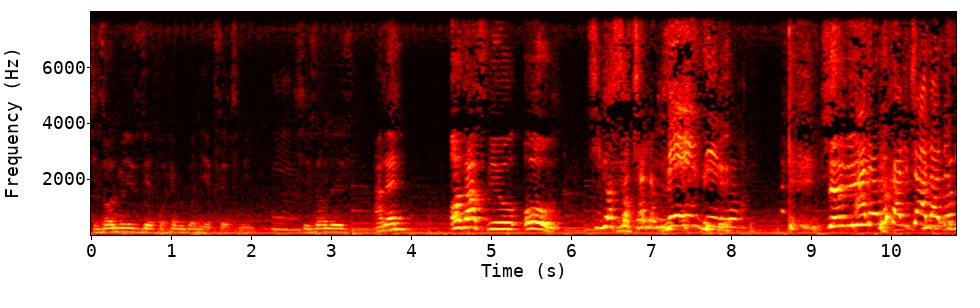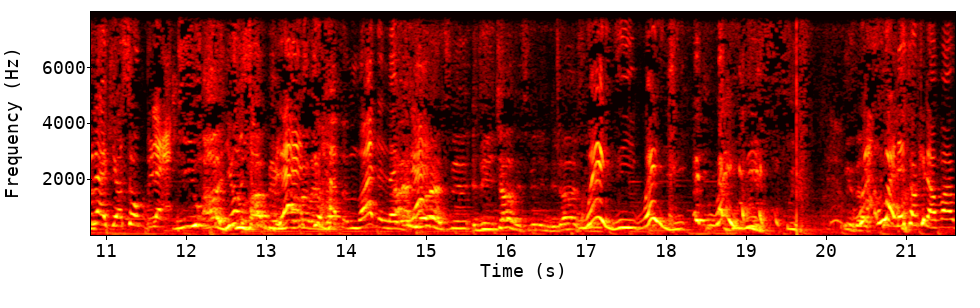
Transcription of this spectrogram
She's always there for everybody except me. mm. She's always, and then others feel, oh, You're such an amazing. Chevy, And they look at the child and they'll be like, You're so blessed. you are You're so have blessed mother to like have a mother like that. the mother is feeling- the child is feeling the dad Where is the where is the where is this? Who is- who is Where, that? who are they talking about?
